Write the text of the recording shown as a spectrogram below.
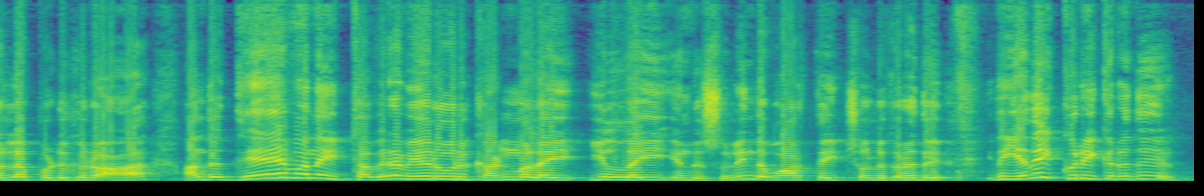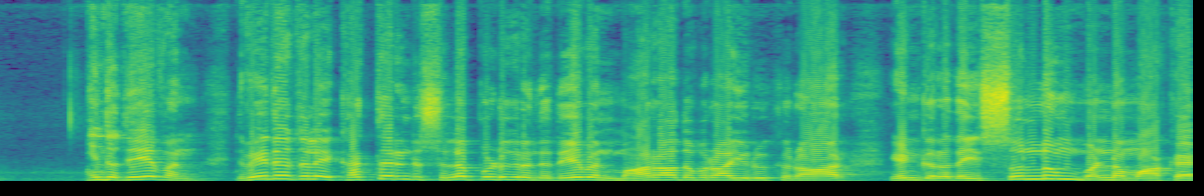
சொல்லப்படுகிறார். அந்த தேவனை தவிர வேறொரு கண்மலை இல்லை என்று சொல்லி இந்த வார்த்தை சொல்லுகிறது. இது எதை குறிக்கிறது? இந்த தேவன் இந்த வேதத்திலே கத்தர் என்று சொல்லப்படுகிற இந்த தேவன் மாறாதவராய் இருக்கிறார் என்கிறதை சொல்லும் வண்ணமாக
